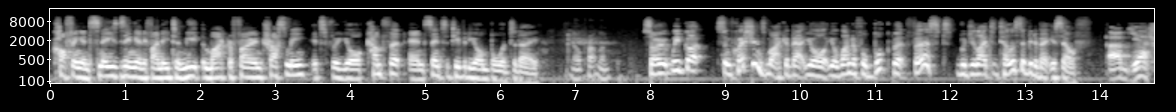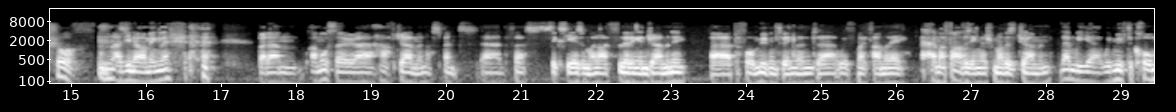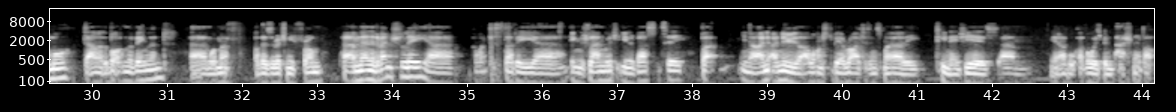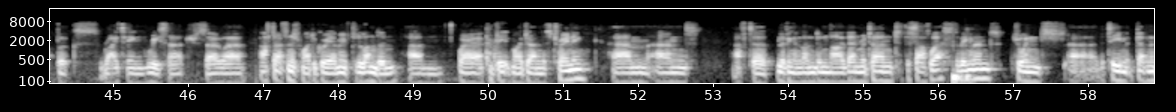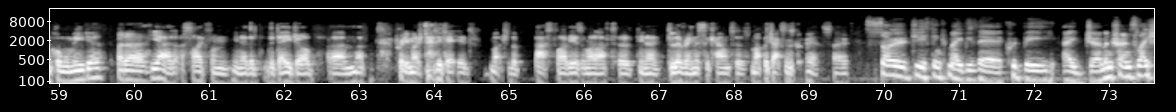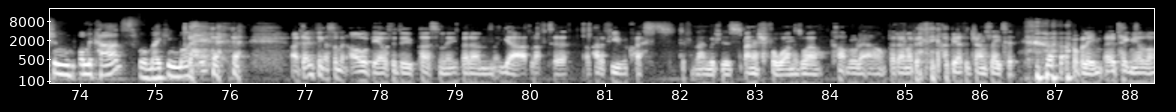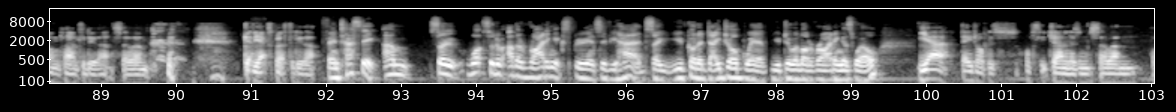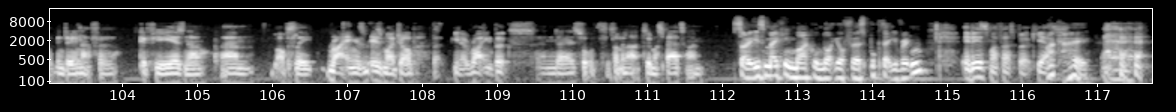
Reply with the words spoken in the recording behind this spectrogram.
coughing and sneezing, and if I need to mute the microphone, trust me, it's for your comfort and sensitivity on board today. No problem. So we've got some questions, Mike, about your, your wonderful book. But first, would you like to tell us a bit about yourself? Um, yeah, sure. As you know, I'm English, but um, I'm also uh, half German. I spent uh, the first six years of my life living in Germany uh, before moving to England uh, with my family. Uh, my father's English, my mother's German. Then we uh, we moved to Cornwall, down at the bottom of England, um, where my father's originally from. Um, then eventually, uh, I went to study uh, English language at university. But you know, I, I, knew that I wanted to be a writer since my early teenage years. Um, you know, I've, I've, always been passionate about books, writing, research. So uh, after I finished my degree, I moved to London, um, where I completed my journalist training. Um, and after living in London, I then returned to the southwest of England, joined uh, the team at Devon and Cornwall Media. But uh, yeah, aside from you know the, the day job, um, I've pretty much dedicated much of the past five years of my life to you know delivering this account of Michael Jackson's career. So, so do you think maybe there could be a German translation on the cards for making Michael? I don't think that's something I would be able to do personally, but um, yeah, I'd love to. I've had a few requests, different languages, Spanish for one as well. Can't rule it out, but um, I don't think I'd be able to translate it. Probably it'd take me a long time to do that. So um, get the experts to do that. Fantastic. Um, so, what sort of other writing experience have you had? So, you've got a day job where you do a lot of writing as well. Yeah, day job is obviously journalism. So, um, I've been doing that for a good few years now. Um, obviously writing is, is my job, but you know, writing books and uh, sort of something like that to do my spare time. So, is Making Michael not your first book that you've written? It is my first book. Yes. Okay.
